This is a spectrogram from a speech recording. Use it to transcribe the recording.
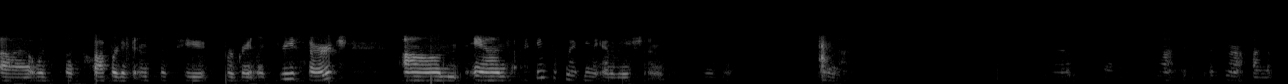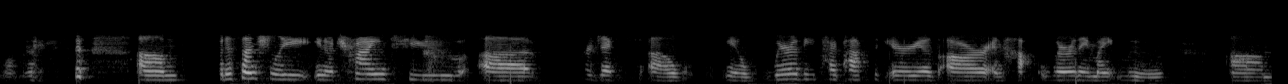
uh, with the Cooperative Institute for Great Lakes Research. Um, and I think this might be an animation. Um, but essentially, you know, trying to uh, project, uh, you know, where these hypoxic areas are and how, where they might move, um,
